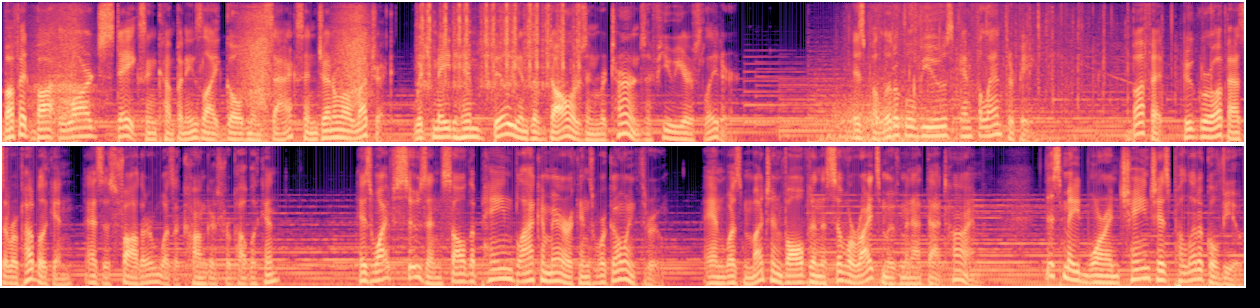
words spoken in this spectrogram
Buffett bought large stakes in companies like Goldman Sachs and General Electric, which made him billions of dollars in returns a few years later. His political views and philanthropy. Buffett, who grew up as a Republican, as his father was a Congress Republican, his wife Susan saw the pain black Americans were going through and was much involved in the civil rights movement at that time. This made Warren change his political view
